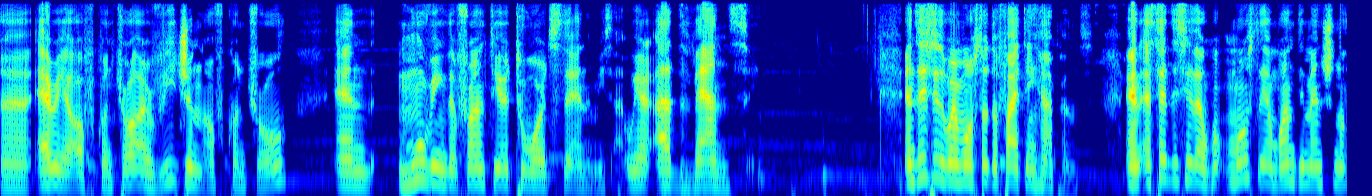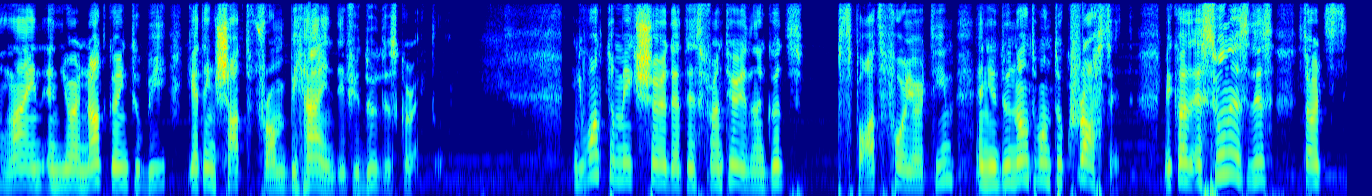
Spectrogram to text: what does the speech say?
uh, area of control, our region of control, and moving the frontier towards the enemies. We are advancing. And this is where most of the fighting happens. And I said this is a, mostly a one-dimensional line, and you are not going to be getting shot from behind if you do this correctly. You want to make sure that this frontier is in a good spot for your team, and you do not want to cross it. Because as soon as this starts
